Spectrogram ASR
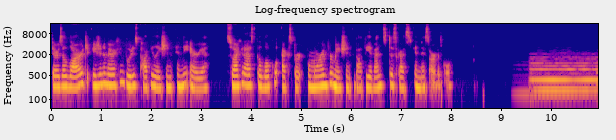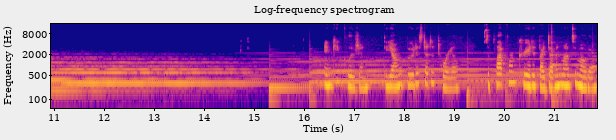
There is a large Asian American Buddhist population in the area, so I could ask a local expert for more information about the events discussed in this article. In conclusion, the Young Buddhist Editorial is a platform created by Devin Matsumoto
